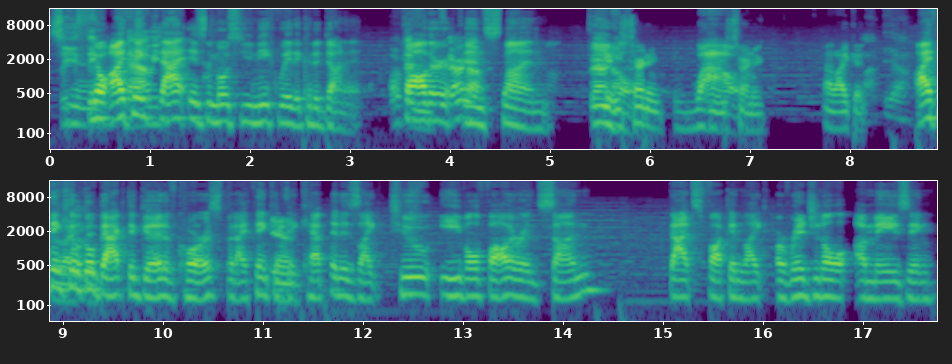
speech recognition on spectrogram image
So you think? No, I think he- that is the most unique way they could have done it. Okay, Father and son. Fair evil. He's turning. Wow. He's turning. I like it. Yeah. I think I he'll like go back to good, of course, but I think Yeah. if they kept it as like two evil father and son, that's fucking like original, amazing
